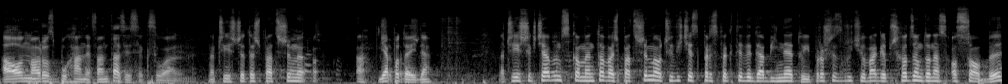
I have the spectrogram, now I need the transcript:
A on ma rozbuchane fantazje seksualne. Znaczy jeszcze też patrzymy... A, ja podejdę. Znaczy jeszcze chciałbym skomentować, patrzymy oczywiście z perspektywy gabinetu i proszę zwrócić uwagę, przychodzą do nas osoby,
